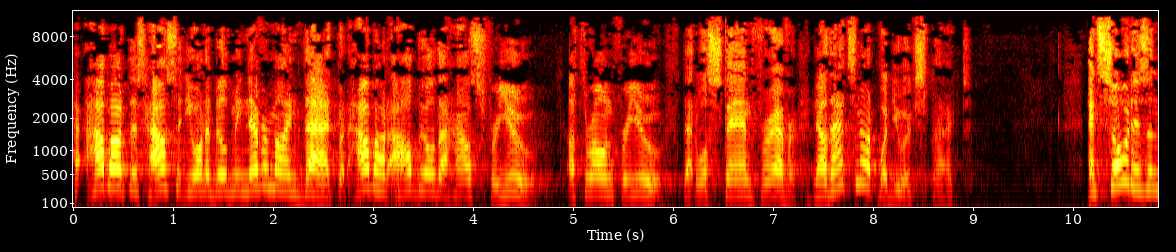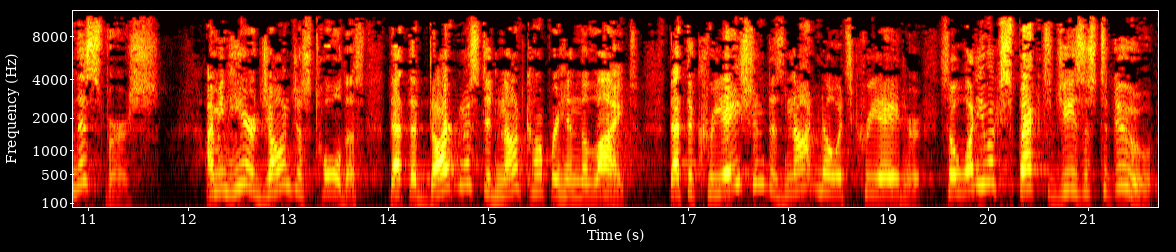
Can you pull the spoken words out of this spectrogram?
how about this house that you want to build me? Never mind that, but how about I'll build a house for you, a throne for you that will stand forever. Now that's not what you expect. And so it is in this verse. I mean, here, John just told us that the darkness did not comprehend the light that the creation does not know its creator. So what do you expect Jesus to do?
